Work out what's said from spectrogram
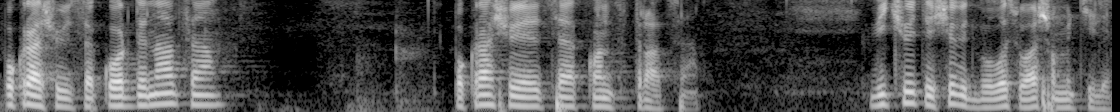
Покращується координація, покращується концентрація. Відчуйте, що відбулося у вашому тілі.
